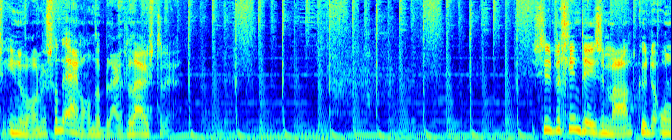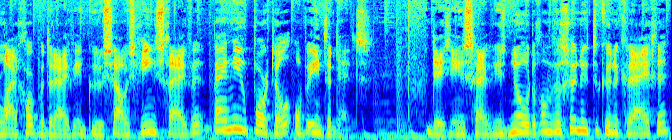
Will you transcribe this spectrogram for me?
30.000 inwoners van de eilanden blijft luisteren. Sinds begin deze maand kunnen online gokbedrijven in Curaçao zich inschrijven bij een nieuw portal op internet. Deze inschrijving is nodig om een vergunning te kunnen krijgen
